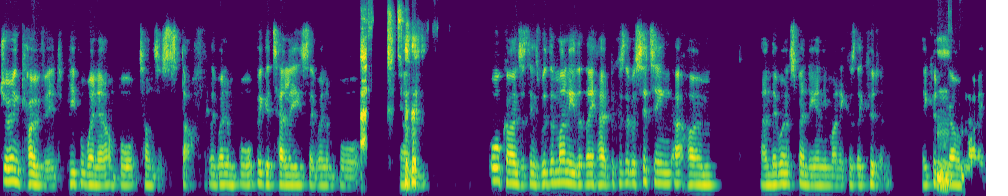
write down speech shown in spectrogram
during COVID, people went out and bought tons of stuff. They went and bought bigger tellies, they went and bought um, all kinds of things with the money that they had because they were sitting at home and they weren't spending any money because they couldn't. They couldn't Mm. go and buy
